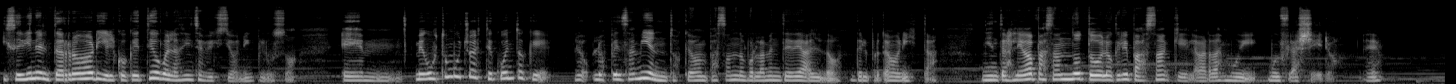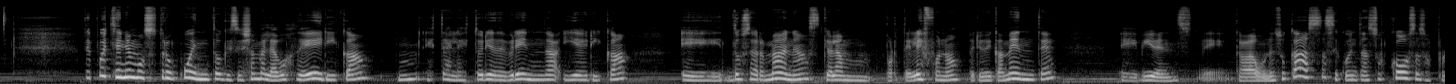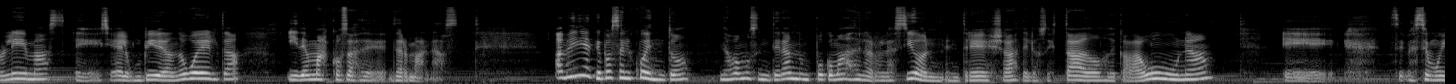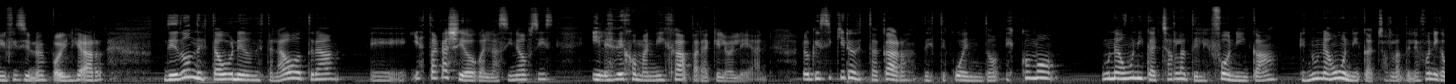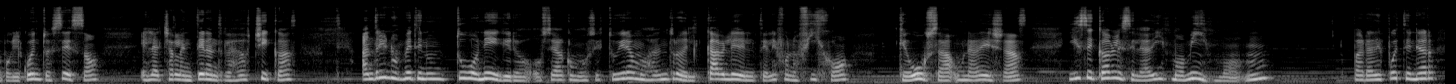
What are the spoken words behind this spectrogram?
y se viene el terror y el coqueteo con la ciencia ficción incluso. Em, me gustó mucho este cuento que los pensamientos que van pasando por la mente de Aldo, del protagonista, mientras le va pasando todo lo que le pasa, que la verdad es muy, muy flashero. ¿eh? Después tenemos otro cuento que se llama La voz de Erika. Esta es la historia de Brenda y Erika, eh, dos hermanas que hablan por teléfono periódicamente. Eh, viven eh, cada uno en su casa, se cuentan sus cosas, sus problemas, si hay algún pibe dando vuelta y demás cosas de, de, hermanas. A medida que pasa el cuento, nos vamos enterando un poco más de la relación entre ellas, de los estados de cada una. se me hace muy difícil no spoilear de dónde está una y dónde está la otra. Eh, y hasta acá llego con la sinopsis y les dejo manija para que lo lean. Lo que sí quiero destacar de este cuento es como una única charla telefónica, en una única charla telefónica, porque el cuento es eso, es la charla entera entre las dos chicas, Andrés nos mete en un tubo negro, o sea, como si estuviéramos dentro del cable del teléfono fijo que usa una de ellas, y ese cable es el abismo mismo, para después tener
